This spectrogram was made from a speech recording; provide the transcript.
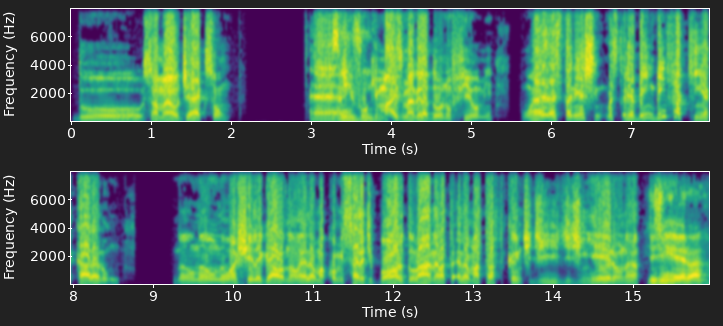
do Samuel Jackson. É, acho Sim, que foi o sim. que mais me agradou no filme. O resto, a historinha, achei uma historinha bem, bem fraquinha, cara. Não, não, não, não achei legal, não. Ela é uma comissária de bordo lá, né? Ela, ela é uma traficante de, de dinheiro, né? De dinheiro, é.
